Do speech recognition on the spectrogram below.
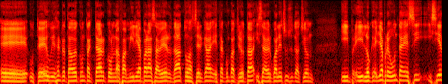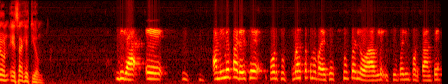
eh, ustedes hubiesen tratado de contactar con la familia para saber datos acerca de esta compatriota y saber cuál es su situación. Y, lo que ella pregunta es si hicieron esa gestión. Mira, eh, a mí me parece, por supuesto que me parece súper loable y súper importante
